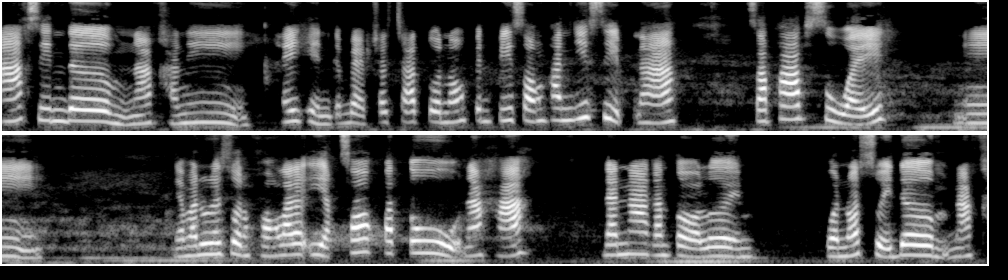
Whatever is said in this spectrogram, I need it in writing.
อาร์คซินเดิมนะคะ นี่ให้เห็นกันแบบชัดๆ ตัวน้องเป็นปี 2020 นะคะ สภาพสวย นี่ เดี๋ยวมาดูในส่วนของรายละเอียดซอกประตูนะคะ ด้านหน้ากันต่อเลย หัวน็อตสวยเดิมนะค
